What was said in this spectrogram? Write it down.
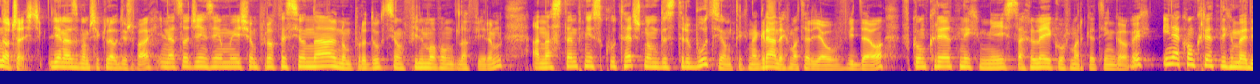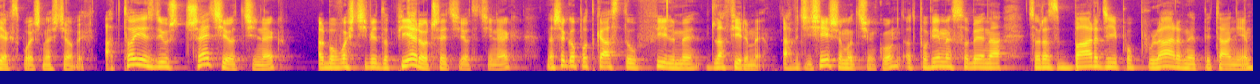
No cześć, ja nazywam się Klaudiusz Wach i na co dzień zajmuję się profesjonalną produkcją filmową dla firm, a następnie skuteczną dystrybucją tych nagranych materiałów wideo w konkretnych miejscach lejków marketingowych i na konkretnych mediach społecznościowych. A to jest już trzeci odcinek albo właściwie dopiero trzeci odcinek naszego podcastu Filmy dla firmy. A w dzisiejszym odcinku odpowiemy sobie na coraz bardziej popularne pytanie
